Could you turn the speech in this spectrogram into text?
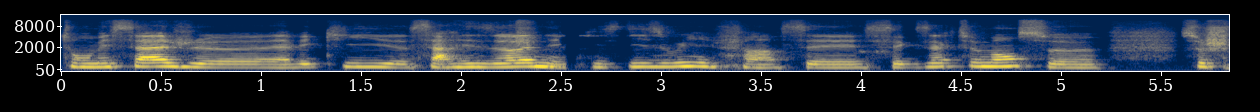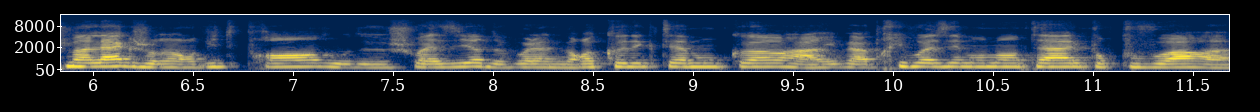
ton message, euh, avec qui ça résonne et qui se disent oui, enfin, c'est exactement ce, ce chemin-là que j'aurais envie de prendre ou de choisir, de, voilà, de me reconnecter à mon corps, arriver à apprivoiser mon mental pour pouvoir, euh,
